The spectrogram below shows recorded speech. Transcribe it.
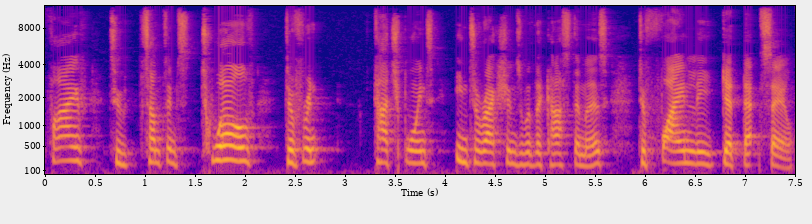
five to sometimes 12 different touch points, interactions with the customers to finally get that sale.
